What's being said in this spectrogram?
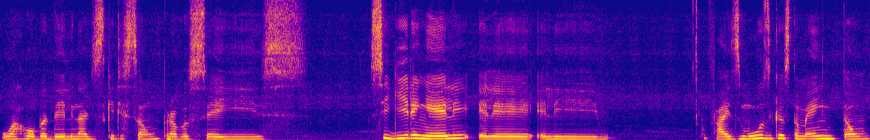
o arroba dele na descrição para vocês seguirem ele. Ele, ele faz músicas também, então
